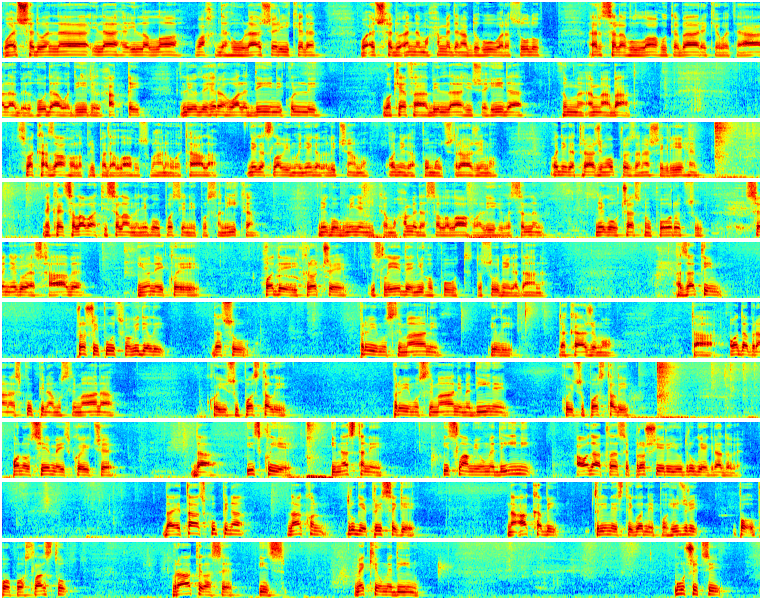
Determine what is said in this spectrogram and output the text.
واشهد ان لا اله الا الله وحده لا شريك له واشهد ان محمدا عبده ورسوله ارسله الله تبارك وتعالى بالهدى ودين الحق ليظهره على الدين كله وكفى بالله شهيدا ثم اما بعد Svaka zahvala pripada Allahu subhanahu wa ta'ala. Njega slavimo i njega veličamo, od njega pomoć tražimo, od njega tražimo oprost za naše grijehe, Neka je salavat i salam na njegovog posljednjeg poslanika, njegovog miljenika Muhameda sallallahu alihi wasallam, njegovu časnu porodcu, sve njegove ashabe i one koji hode i kroče i slijede njihov put do sudnjega dana. A zatim, prošli put smo vidjeli da su prvi muslimani ili da kažemo ta odabrana skupina muslimana koji su postali prvi muslimani Medine, koji su postali ono sjeme iz kojeg će da isklije i nastane islam i u Medini, a odatle da se proširi i u druge gradove. Da je ta skupina nakon druge prisege na Akabi 13. godine po Hidžri, po, po poslanstvu, vratila se iz Mekke u Medinu. Mušici,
